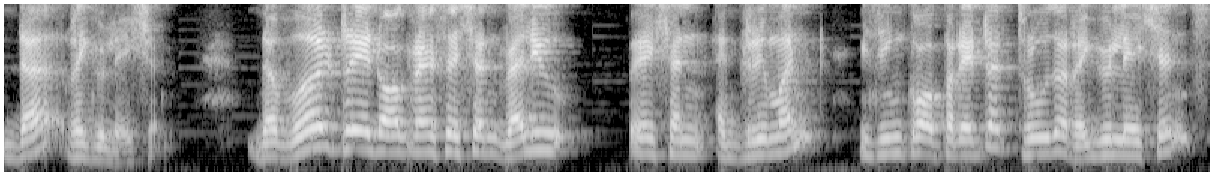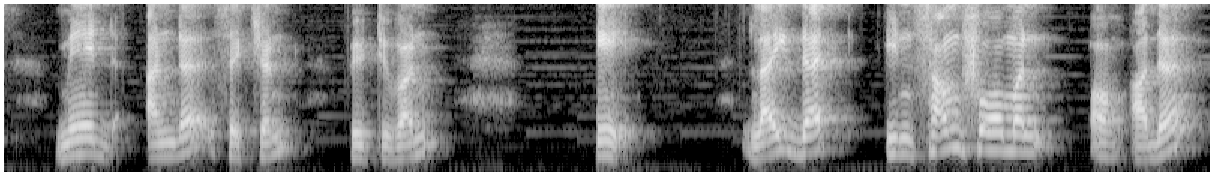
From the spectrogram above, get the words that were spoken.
the regulation. The World Trade Organization Valuation Agreement is incorporated through the regulations made under Section 51A. Like that, in some form or other,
